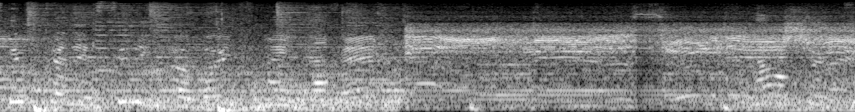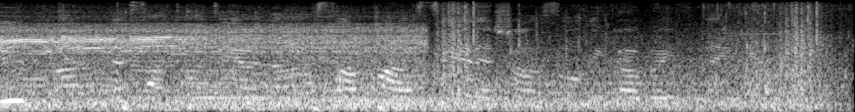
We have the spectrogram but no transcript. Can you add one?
que vous connaissez les cowboys fringants? Ան դեսանտոյանը սապասերը շանսոնիկա բույթ ենք։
